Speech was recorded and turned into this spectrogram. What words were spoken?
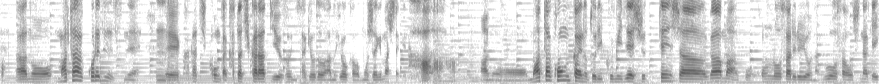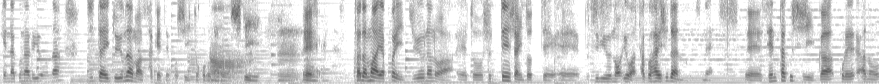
ーあのーまたこれでですね、うん。えー形今回形からというふうに先ほどあの評価を申し上げましたけれども、はあはあはあのーまた今回の取り組みで出店者がまあこう翻弄されるような右往左往しなきゃいけなくなるような事態というのはまあ避けてほしいところだろうし、うん。ええ。ただまあやっぱり重要なのは、えー、と出店者にとって、えー物流の要は宅配手段のですね、えー選択肢がこれあの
